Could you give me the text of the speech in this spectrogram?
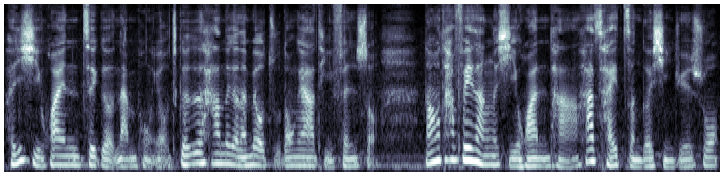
很喜欢这个男朋友，可是她那个男朋友主动跟她提分手。然后她非常的喜欢他，她才整个醒觉说，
